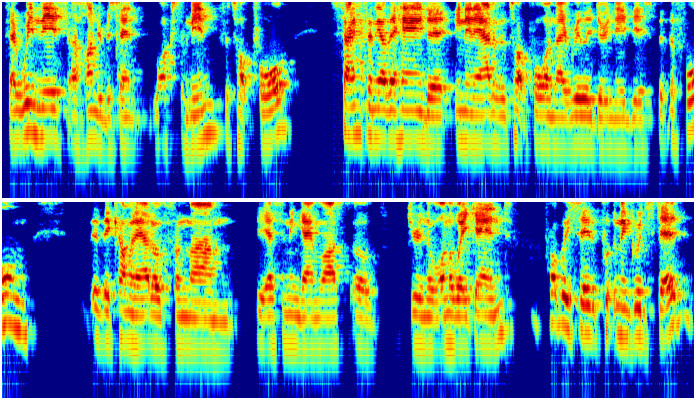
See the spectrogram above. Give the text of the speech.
if they win this, 100% locks them in for top four. Saints, on the other hand, are in and out of the top four, and they really do need this. But the form they're coming out of from um, the Essendon game last or during the on the weekend probably see to put them in good stead,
